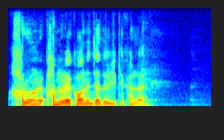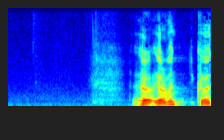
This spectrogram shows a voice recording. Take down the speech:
하늘, 하늘에 거하는 자들 이렇게 갈라요. 여, 여러분 그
